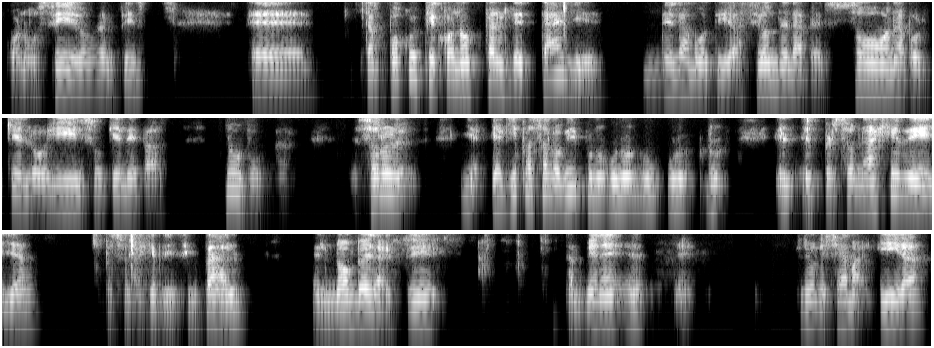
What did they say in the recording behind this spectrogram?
conocidos, en fin, eh, tampoco es que conozca el detalle de la motivación de la persona, por qué lo hizo, qué le pasó. No, solo, y, aquí pasa lo mismo. uno- uno- uno- el, el personaje de ella, el personaje principal, el nombre de la actriz, también es, eh, eh, creo que se llama Ia,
